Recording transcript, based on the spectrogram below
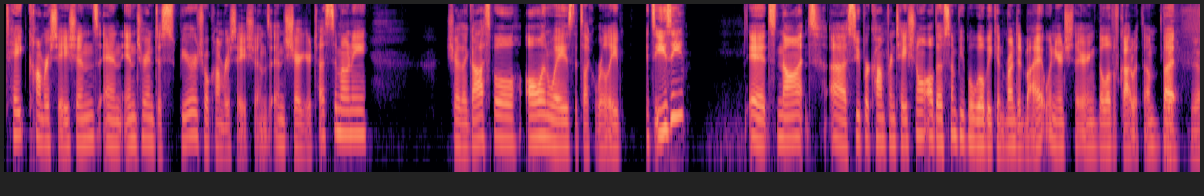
take conversations and enter into spiritual conversations and share your testimony, share the gospel, all in ways that's like really, it's easy. It's not uh, super confrontational, although some people will be confronted by it when you're sharing the love of God with them. But yeah. yeah.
